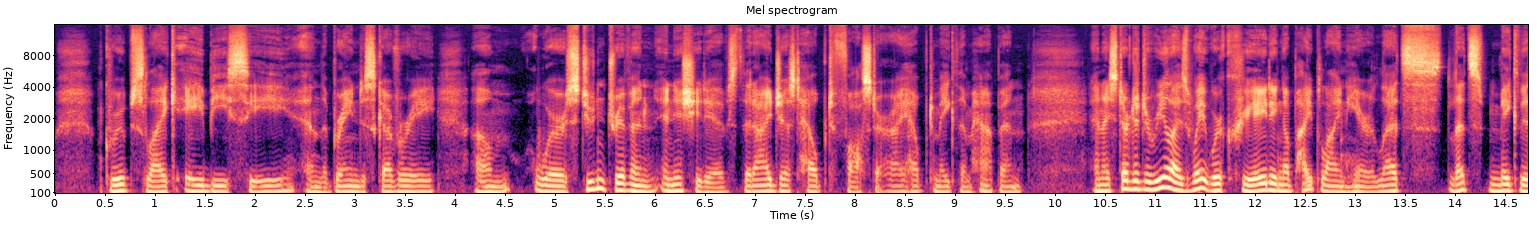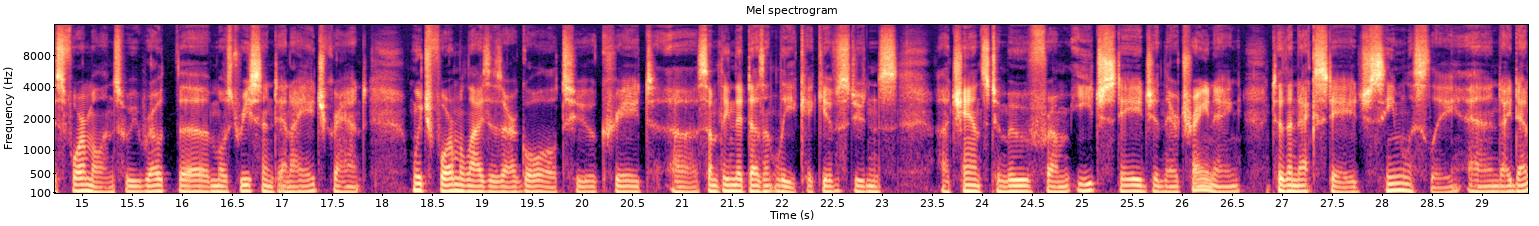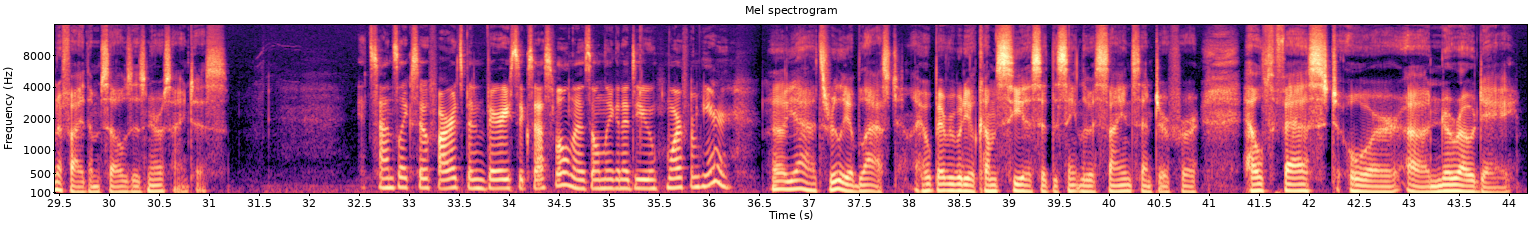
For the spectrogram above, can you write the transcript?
groups like ABC and the Brain Discovery um, were student driven initiatives that I just helped foster. I helped make them happen. And I started to realize, wait, we're creating a pipeline here. Let's let's make this formal. And so we wrote the most recent NIH grant, which formalizes our goal to create uh, something that doesn't leak. It gives students a chance to move from each stage in their training to the next stage seamlessly and identify themselves as neuroscientists it sounds like so far it's been very successful and is only going to do more from here. Oh, yeah, it's really a blast. I hope everybody will come see us at the St. Louis Science Center for Health Fest or uh, Neuro Day.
